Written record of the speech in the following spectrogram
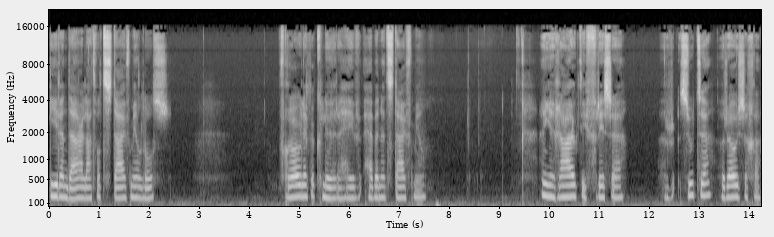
Hier en daar laat wat stuifmeel los. Vrolijke kleuren hebben het stuifmeel. En je ruikt die frisse, zoete, rozige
